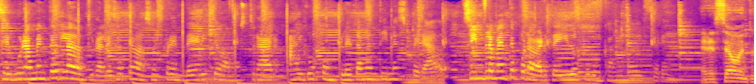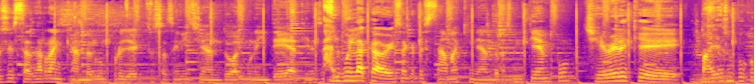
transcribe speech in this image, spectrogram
seguramente la naturaleza te va a sorprender y te va a mostrar algo completamente inesperado, simplemente por haberte ido por un camino diferente. En este momento si estás arrancando algún proyecto, estás iniciando alguna idea, tienes algo en la cabeza que te está maquinando hace un tiempo, chévere que vayas un poco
